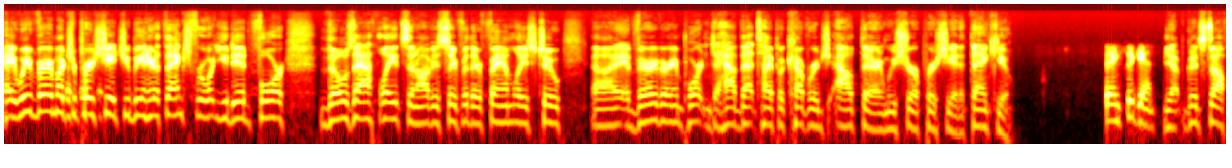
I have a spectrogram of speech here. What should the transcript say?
Hey, we very much appreciate you being here. Thanks for what you did for those athletes and obviously for their families, too. Uh, very, very important to have that type of coverage out there, and we sure appreciate it. Thank you. Thanks again. Yep, good stuff.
